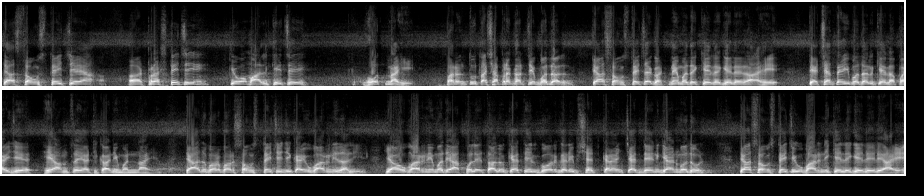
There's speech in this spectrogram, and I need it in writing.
त्या संस्थेच्या ट्रस्टीची किंवा मालकीची होत नाही. परंतु तशा प्रकारचे बदल त्या संस्थेच्या घटनेमध्ये केलं गेलेलं आहे. त्याच्यातही बदल केला पाहिजे हे आमचं या ठिकाणी म्हणणं आहे. त्याचबरोबर संस्थेची जी काही उभारणी झाली या उभारणीमध्ये अकोले तालुक्यातील गोरगरीब शेतकऱ्यांच्या देणग्यांमधून त्या संस्थेची उभारणी केली गेलेली आहे.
